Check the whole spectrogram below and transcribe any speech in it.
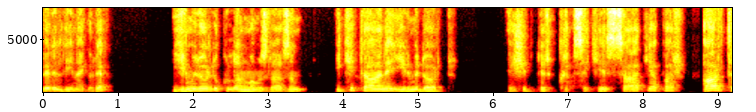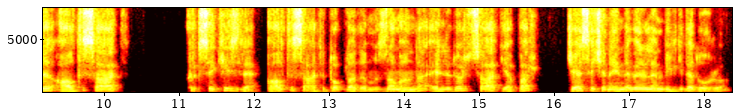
verildiğine göre 24'ü kullanmamız lazım. 2 tane 24 eşittir 48 saat yapar. Artı 6 saat 48 ile 6 saati topladığımız zaman da 54 saat yapar. C seçeneğinde verilen bilgi de doğru.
